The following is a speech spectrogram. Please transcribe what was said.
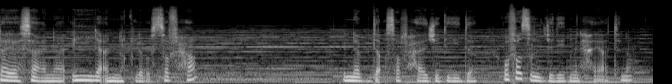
لا يسعنا إلا أن نقلب الصفحة لنبدأ صفحة جديدة وفصل جديد من حياتنا.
